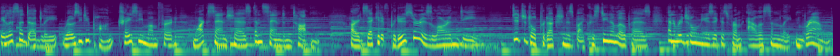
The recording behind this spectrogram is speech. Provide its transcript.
Elissa Dudley, Rosie DuPont, Tracy Mumford, Mark Sanchez, and Sandon Totten. Our executive producer is Lauren Dee. Digital production is by Christina Lopez, and original music is from Allison Leighton Brown.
